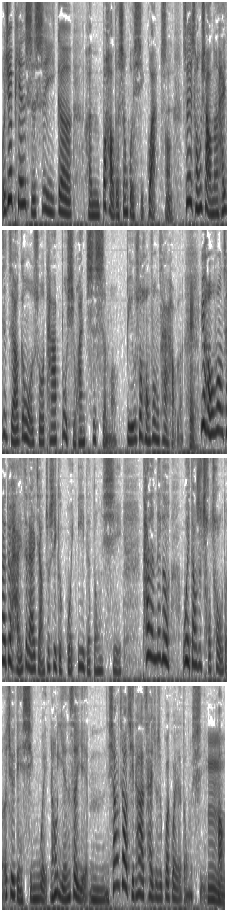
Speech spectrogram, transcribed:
我觉得偏食是一个很不好的生活习惯。是，哦，所以从小呢，孩子只要跟我说他不喜欢吃什么。比如说红凤菜好了，因为红凤菜对孩子来讲就是一个诡异的东西，它的那个味道是臭臭的，而且有点腥味，然后颜色也嗯，相较其他的菜就是怪怪的东西，嗯，好，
